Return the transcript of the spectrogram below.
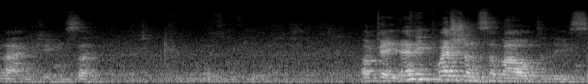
rankings. Okay, any questions about this?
